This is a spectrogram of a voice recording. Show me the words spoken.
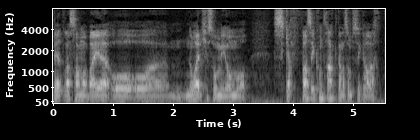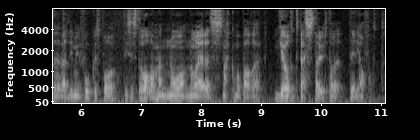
bedre samarbeidet. Og, og nå er det ikke så mye om å skaffe seg kontraktene, som sikkert har vært eh, veldig mye fokus på de siste åra, men nå, nå, er det snakk om å bare gjøre det beste ut av det de har fått.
